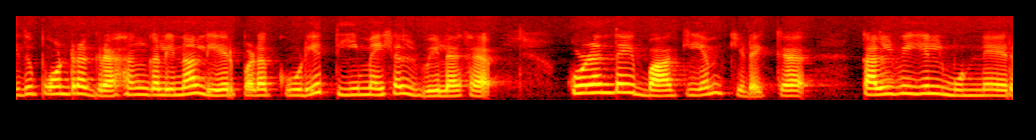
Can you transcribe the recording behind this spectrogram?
இது போன்ற கிரகங்களினால் ஏற்படக்கூடிய தீமைகள் விலக குழந்தை பாக்கியம் கிடைக்க கல்வியில் முன்னேற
